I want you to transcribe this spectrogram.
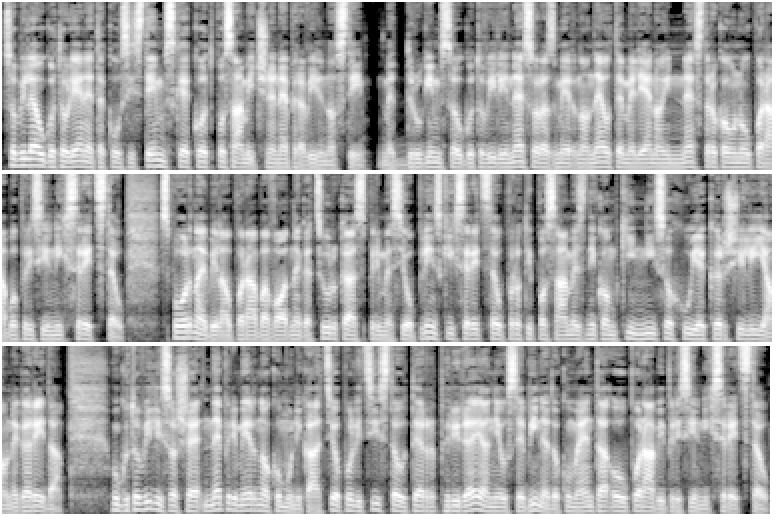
so bile ugotovljene tako sistemske kot posamične nepravilnosti. Med drugim so ugotovili nesorazmerno, neutemeljeno in nestrokovno uporabo prisilnih sredstev. Sporna je bila uporaba vodnega curka s primesjo plinskih sredstev proti posameznikom, ki niso huje kršili javnega reda. Ugotovili so še neprimerno komunikacijo policistov ter prirejanje vsebine dokumenta o uporabi prisilnih sredstev.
